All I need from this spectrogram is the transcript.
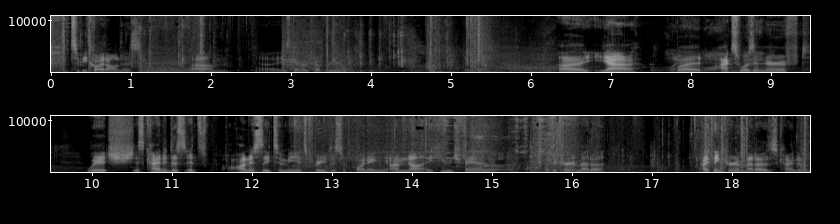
to be quite honest. Um, uh, he's got a recovery. There we go. Uh, yeah, but Axe wasn't nerfed, which is kind of dis. It's honestly to me, it's pretty disappointing. I'm not a huge fan of the current meta. I think current meta is kind of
